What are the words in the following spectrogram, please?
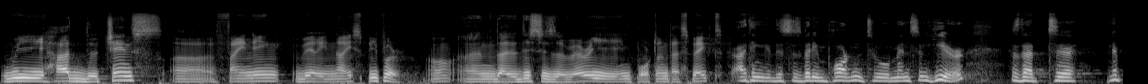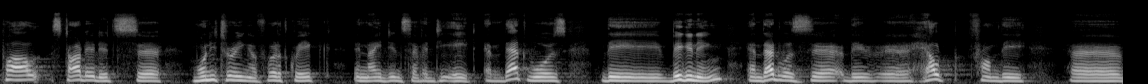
we had the chance uh, finding very nice people. Uh, and uh, this is a very important aspect. I think this is very important to mention here, is that uh, Nepal started its uh, monitoring of earthquake in 1978 and that was the beginning and that was uh, the uh, help from the uh,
